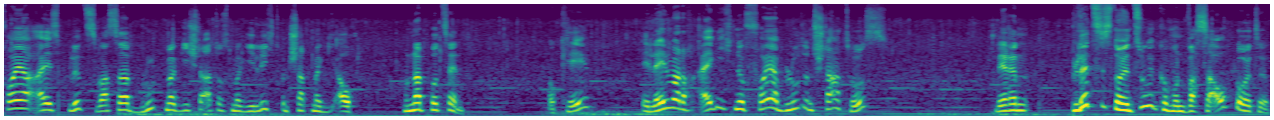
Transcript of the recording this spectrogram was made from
Feuer, Eis, Blitz, Wasser, Blutmagie, Statusmagie, Licht und Schattmagie auch 100%. Okay. Elaine war doch eigentlich nur Feuer, Blut und Status. Während Blitz ist neu hinzugekommen und Wasser auch, Leute.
